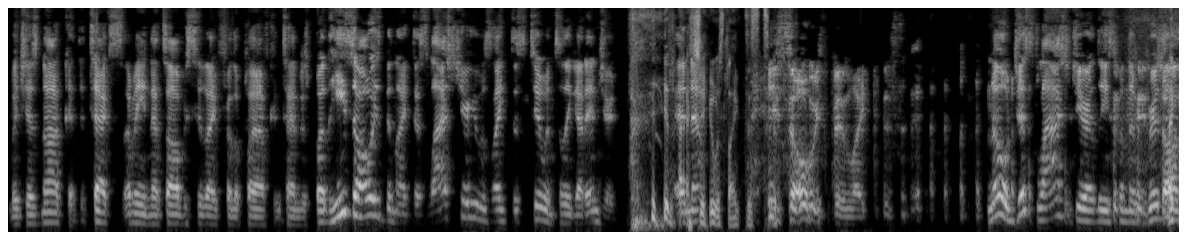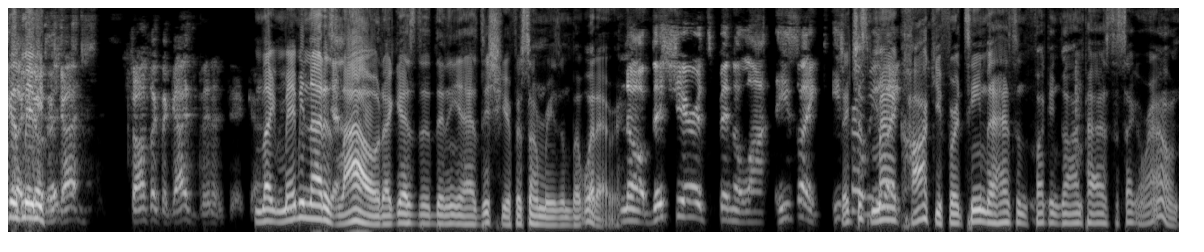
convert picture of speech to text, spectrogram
Which is not good. The text. I mean, that's obviously like for the playoff contenders. But he's always been like this. Last year, he was like this too until he got injured. Last now- year he was like this too. He's always been like this. No, just last year at least when the Grizzlies. sounds, guess like, maybe- the good. guy, sounds like the guy's been a dick. Like maybe not as Yeah. loud, I guess, than he has this year for some reason, but whatever. No, this year it's been a lot. He's like he's They're just probably mad like, cocky for a team that hasn't fucking gone past the second round.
